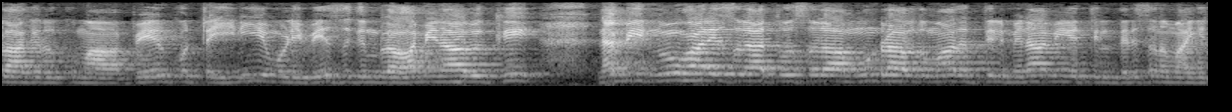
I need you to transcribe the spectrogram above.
இனிமையான மொழிகளாக இருக்குமா? பெயர் கொற்ற இனிய மொழி பேசுகின்ற ஆமினாவுக்கு நபி நூஹ் அலைஹி ஸலாத்து வஸலாம் மூன்றாவது மாதத்தில் மினாமியத்தில் தரிசனமாகி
